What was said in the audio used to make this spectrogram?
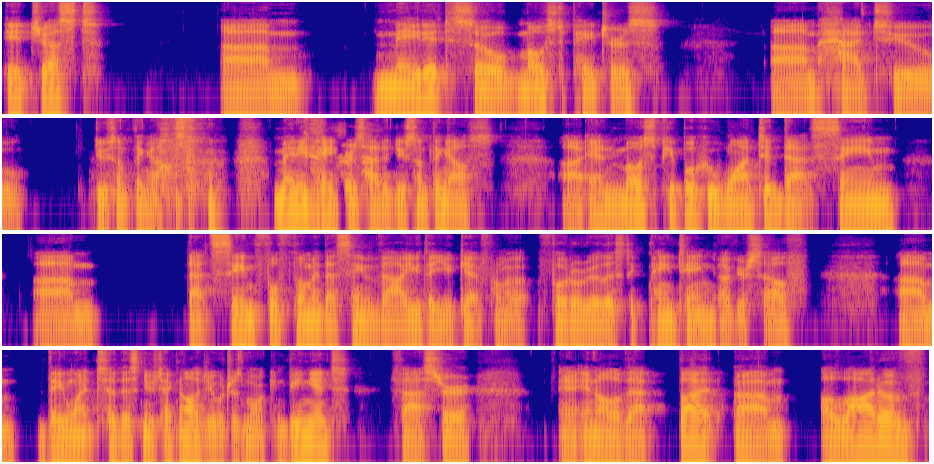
it just um, made it so most painters um, had to do something else. Many painters had to do something else uh, and most people who wanted that same um, that same fulfillment, that same value that you get from a photorealistic painting of yourself, um, they went to this new technology, which was more convenient, faster, and, and all of that. But um, a lot of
